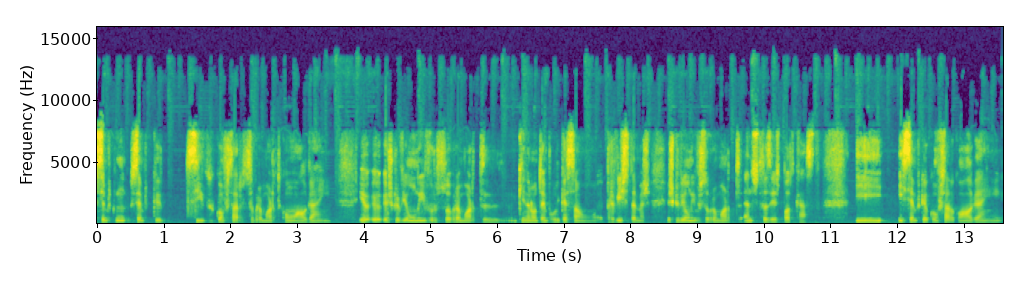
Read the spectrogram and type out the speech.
sempre que, sempre que decido conversar sobre a morte com alguém, eu, eu, eu, escrevi um livro sobre a morte que ainda não tem publicação prevista, mas eu escrevi um livro sobre a morte antes de fazer este podcast. E, e sempre que eu conversava com alguém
